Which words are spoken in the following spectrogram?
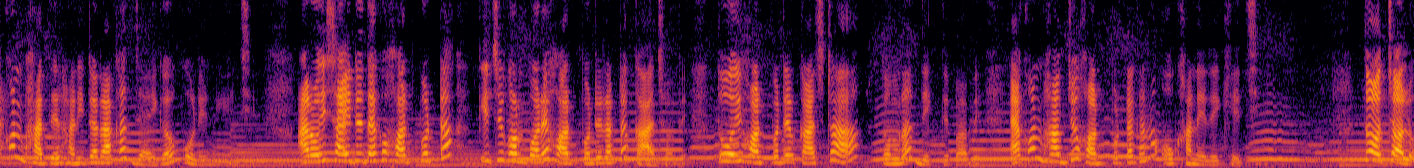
এখন ভাতের হাঁড়িটা রাখার জায়গাও করে নিয়েছি। আর ওই সাইডে দেখো হটপটটা, কিছুক্ষণ পরে হটপটের একটা কাজ হবে। তো ওই হটপটের কাজটা তোমরা দেখতে পাবে। এখন ভাবছ হটপটটা কেন ওখানে রেখেছি? তো চলো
